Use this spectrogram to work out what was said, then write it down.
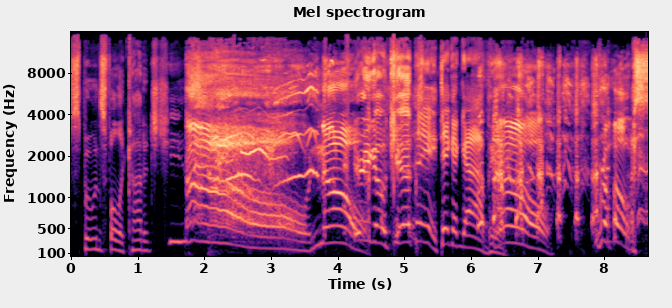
spoons full of cottage cheese. Oh no! Here you go, kid. Hey, take a gob here. No, gross.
